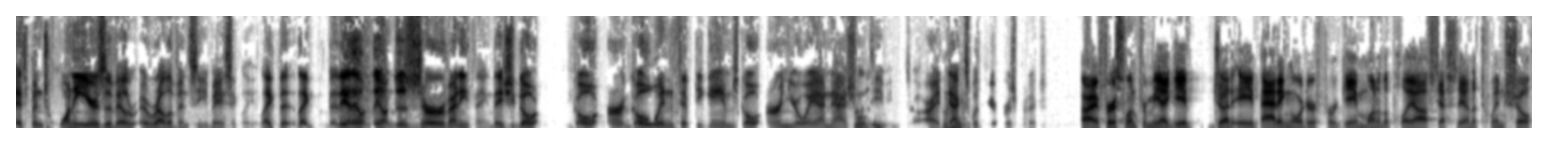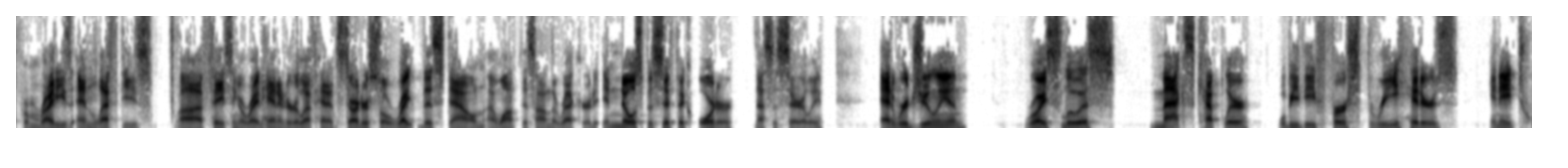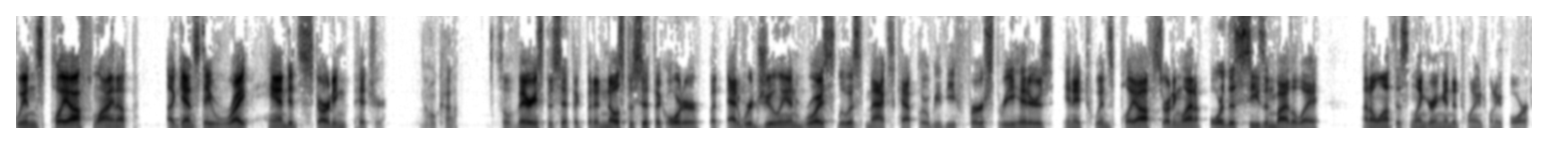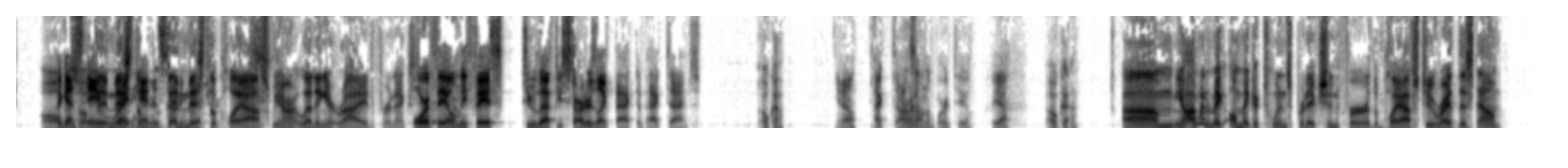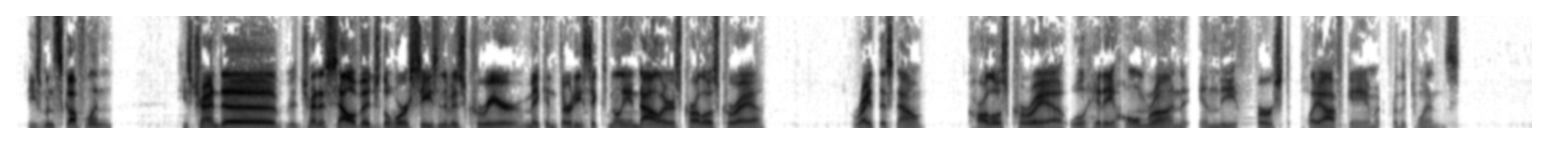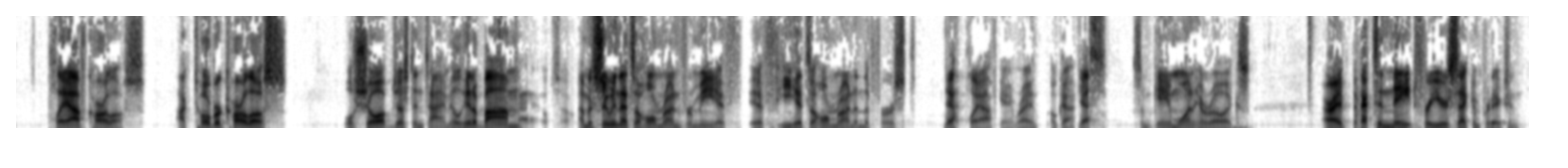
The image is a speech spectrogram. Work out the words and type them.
It's been 20 years of irrelevancy, basically. Like the like they don't they don't deserve anything. They should go Go earn, go win 50 games. Go earn your way on national TV. So, all right, mm-hmm. Dex, what's your first prediction? All right, first one for me. I gave Judd a batting order for game one of the playoffs yesterday on the Twin Show from righties and lefties uh, facing a right-handed or left-handed starter. So write this down. I want this on the record in no specific order necessarily. Edouard Julien, Royce Lewis, Max Kepler will be the first three hitters in a Twins playoff lineup against a right-handed starting pitcher. Okay. So very specific, but in no specific order. But Edouard Julien, Royce Lewis, Max Kepler will be the first three hitters in a Twins playoff starting lineup for this season. By the way, I don't want this lingering into 2024 oh, against so a right-handed. The, they missed the playoffs. We aren't letting it ride for next. Or if they only face two lefty starters like back-to-back times. Okay. You know that, that's right. on the board too. Yeah. Okay. Um, you know, I'm gonna make I'll make a Twins prediction for the playoffs too. Write this down. He's been scuffling. He's trying to trying to salvage the worst season of his career, making thirty six million dollars. Carlos Correa, write this down. Carlos Correa will hit a home run in the first playoff game for the Twins. Playoff Carlos, October Carlos will show up just in time. He'll hit a bomb. God, so. I'm assuming that's a home run for me if if he hits a home run in the first yeah. playoff game, right? Okay. Yes. Some game one heroics. All right, back to Nate for your second prediction.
